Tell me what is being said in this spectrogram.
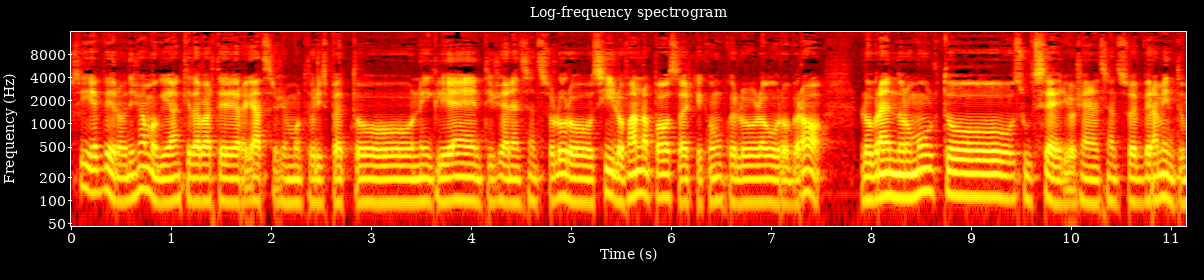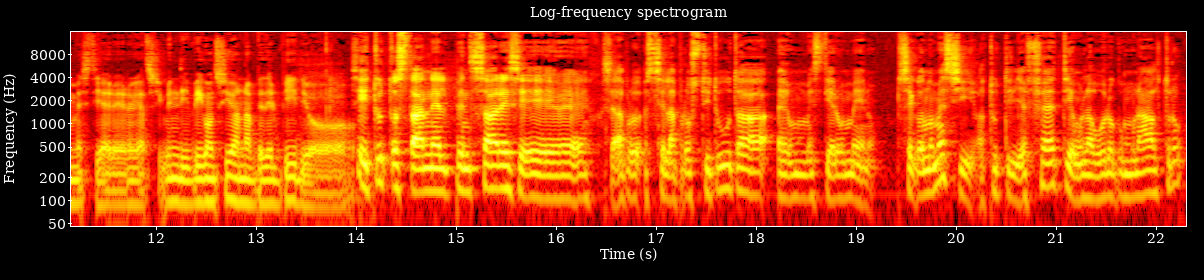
Sì, è vero, diciamo che anche da parte delle ragazze c'è molto rispetto nei clienti, cioè nel senso loro sì, lo fanno apposta perché comunque è il loro lavoro, però lo prendono molto sul serio, cioè nel senso è veramente un mestiere, ragazzi, quindi vi consiglio di andare a vedere il video. Sì, tutto sta nel pensare se, se la, se la prostituta è un mestiere o meno. Secondo me sì, a tutti gli effetti è un lavoro come un altro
